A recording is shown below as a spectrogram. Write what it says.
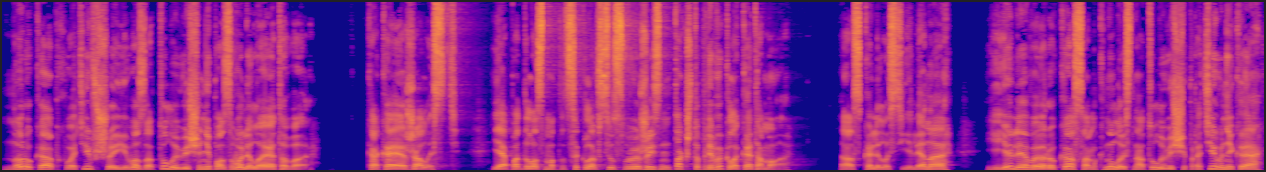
но рука, обхватившая его за туловище, не позволила этого. «Какая жалость! Я падала с мотоцикла всю свою жизнь, так что привыкла к этому!» Оскалилась Елена. Её левая рука сомкнулась на туловище противника,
